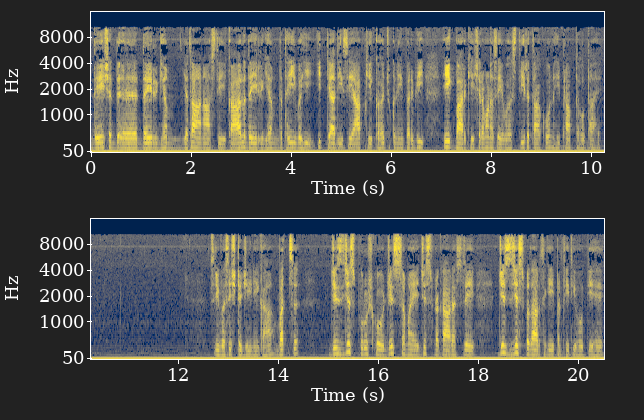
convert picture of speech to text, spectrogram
देश दैर्घ्यम यथा नास्ति, काल दैर्घ्यम तथा वही इत्यादि से आपके कह चुकने पर भी एक बार के श्रवण से वह स्थिरता को नहीं प्राप्त होता है। श्री वशिष्ठ जी ने कहा, वत्स जिस जिस पुरुष को जिस समय जिस प्रकार से जिस जिस पदार्थ की प्रतीति होती है,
